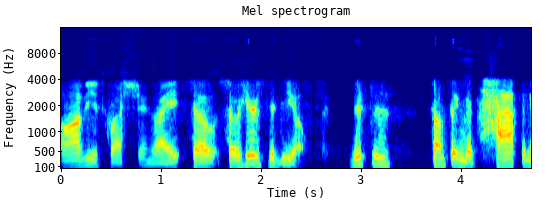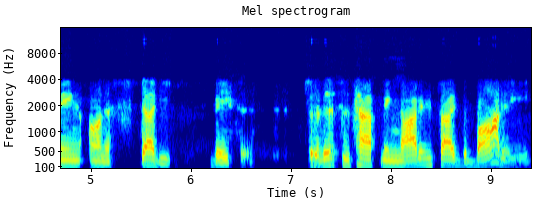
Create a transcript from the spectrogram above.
Obvious question, right? So so here's the deal this is something that's happening on a study basis. So this is happening not inside the body,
